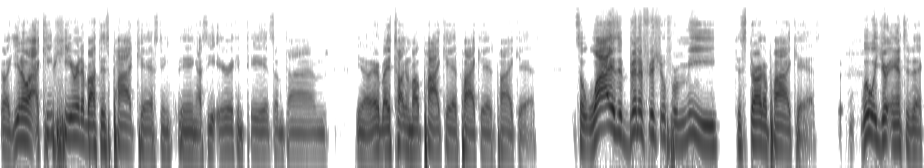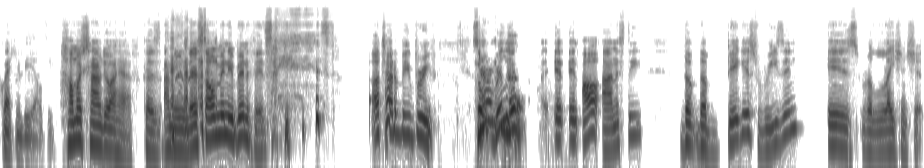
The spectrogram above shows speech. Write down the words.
They're like, you know, I keep hearing about this podcasting thing. I see Eric and Ted sometimes. You know, everybody's talking about podcast, podcast, podcast. So why is it beneficial for me to start a podcast? What would your answer to that question be, Elzie? How much time do I have? Because I mean, there's so many benefits. I'll try to be brief. So really, in, in all honesty, the the biggest reason is relationship.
